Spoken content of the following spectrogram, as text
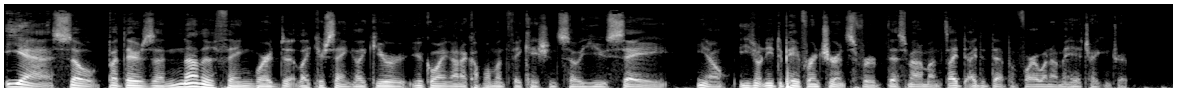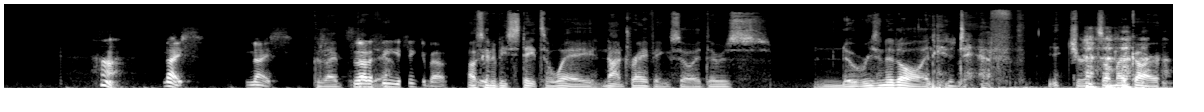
Yeah, so but there's another thing where, like you're saying, like you're you're going on a couple month vacation, so you say, you know, you don't need to pay for insurance for this amount of months. I, I did that before I went on my hitchhiking trip Huh. Nice. Nice. because I. It's not a yeah. thing you think about. I was going to be states away, not driving, so it, there was no reason at all I needed to have insurance on my car.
